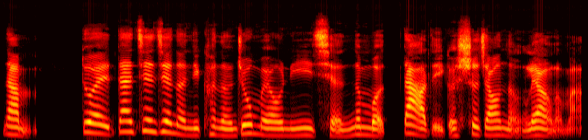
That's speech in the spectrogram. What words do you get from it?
那。对，但渐渐的，你可能就没有你以前那么大的一个社交能量了嘛。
